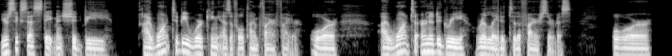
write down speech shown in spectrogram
your success statement should be I want to be working as a full time firefighter, or I want to earn a degree related to the fire service, or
